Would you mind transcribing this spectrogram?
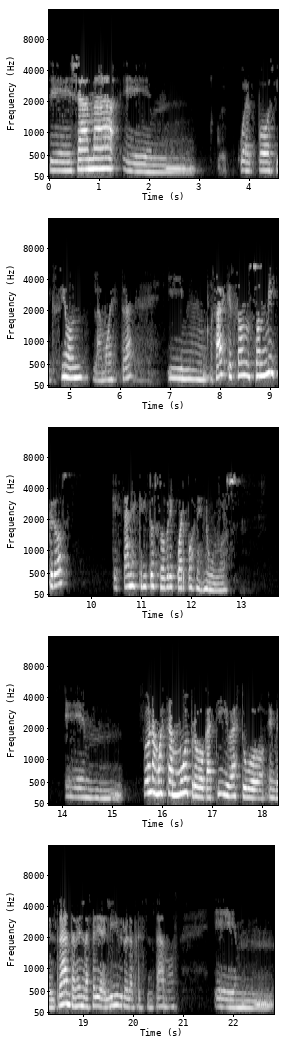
Se llama Cuerpo Ficción, la muestra, y mm, sabes que son, son micros que están escritos sobre cuerpos desnudos. Em, fue una muestra muy provocativa, estuvo en Beltrán, también en la Feria del Libro, la presentamos. Em,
